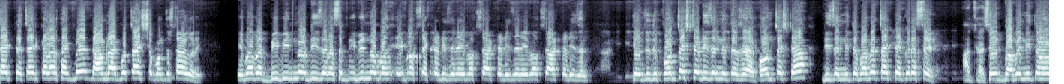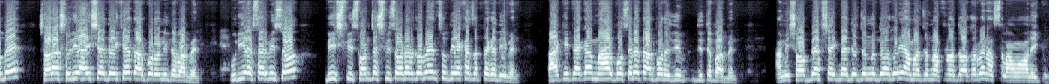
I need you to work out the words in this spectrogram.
চারটা চার কালার থাকবে দাম রাখব চারশো পঞ্চাশ টাকা করে। এভাবে বিভিন্ন ডিজাইন আছে বিভিন্ন এই বক্সে একটা ডিজাইন এই বক্সে একটা ডিজাইন এই বক্সে একটা ডিজাইন কেউ যদি পঞ্চাশটা ডিজাইন নিতে চায় পঞ্চাশটা ডিজাইন নিতে পারবে চারটা করে সেট আচ্ছা আচ্ছা। সেট ভাবে নিতে হবে সরাসরি আইসা দেখে তারপরও নিতে পারবেন। কুরিয়ার সার্ভিসও বিশ পিস, পঞ্চাশ পিস অর্ডার করবেন, শুধু এক হাজার টাকা দিবেন। বাকি টাকা মাল পৌঁছালে তারপরে দিতে পারবেন। আমি সব ব্যবসায়িক ভাইদের জন্য দোয়া করি, আমার জন্য আপনারা দোয়া করবেন। আসসালামু আলাইকুম।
